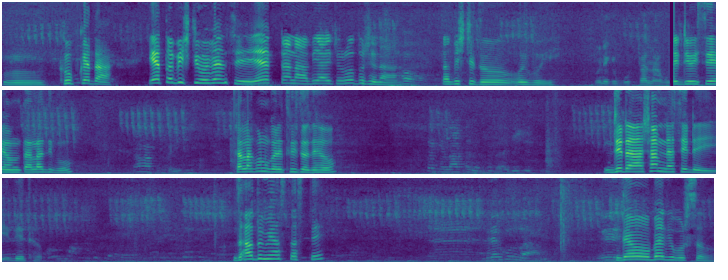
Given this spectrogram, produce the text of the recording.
হুম। খুব কেদা। এত বৃষ্টি হইবেন সে একটা না বিয়া একটু রোদ উঠে না। তা বৃষ্টি তো হইবই। ওই নাকি ভুট্টা না রেডি হয়েছে এখন তালা দিব। তালা কোন করে থুইছ দেহ? যেটা সামনে আছে এটাই দিয়ে থাও যাও তুমি আস্তে আস্তে। দেও, ব্যাগে পড়ছো?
